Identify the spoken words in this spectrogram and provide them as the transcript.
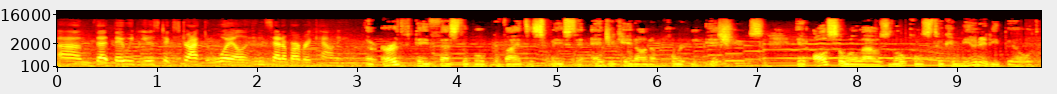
um, that they would use to extract oil in Santa Barbara County. The Earth Day Festival provides a space to educate on important issues. It also allows locals to community build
